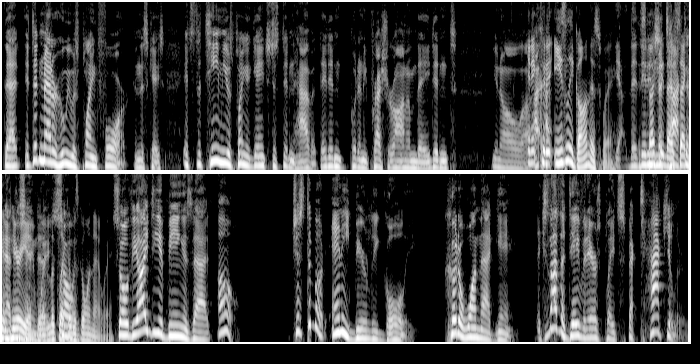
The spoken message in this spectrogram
that it didn't matter who he was playing for in this case. It's the team he was playing against just didn't have it. They didn't put any pressure on him. They didn't, you know. uh, And it could have easily gone this way. Yeah, they- they especially that second period. It looked like it was going that way. So the idea being is that, oh, just about any beer league goalie could have won that game. It's not that David Ayres played spectacularly.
